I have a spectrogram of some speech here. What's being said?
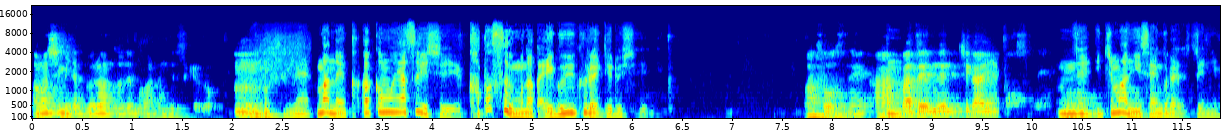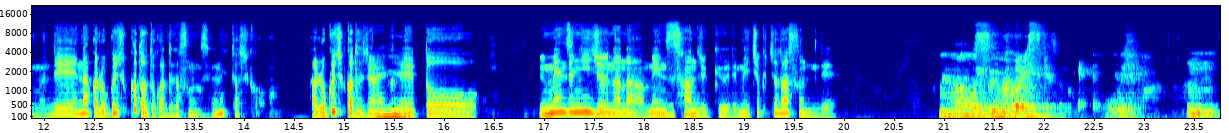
楽しみなブランドでもあるんですけど。うん。ね、まあね、価格も安いし、型数もなんかえぐいぐらい出るし、まあそうですね。価格は全然違いますね。ね、うん1万2000円ぐらいです、デニム。で、なんか60型とかで出すんですよね、確か。あ、60型じゃないか。うんえっ、と、メンズ27、メンズ39でめちゃくちゃ出すんで、あすごいですけどね。多いな。うん。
